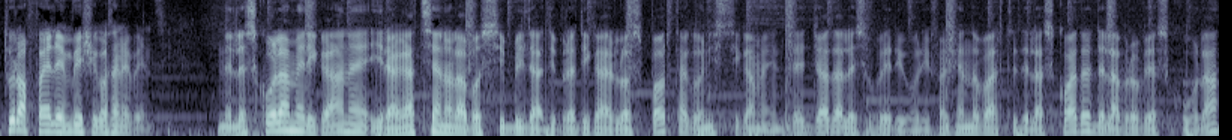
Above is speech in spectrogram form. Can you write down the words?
Tu, Raffaele, invece cosa ne pensi? Nelle scuole americane i ragazzi hanno la possibilità di praticare lo sport agonisticamente già dalle superiori, facendo parte della squadra della propria scuola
